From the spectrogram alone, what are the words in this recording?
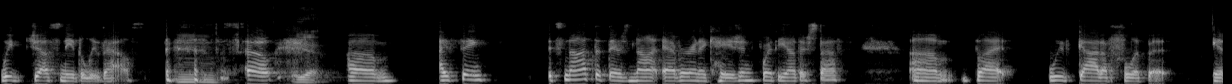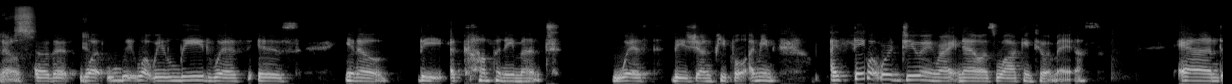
We just need to leave the house. Mm. so, yeah. Um, I think it's not that there's not ever an occasion for the other stuff, um, but we've got to flip it, you know, yes. so that yeah. what we, what we lead with is, you know, the accompaniment with these young people. I mean, I think what we're doing right now is walking to Emmaus. And,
